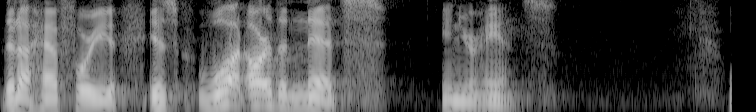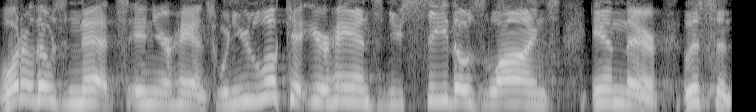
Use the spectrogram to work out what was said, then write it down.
that I have for you is what are the nets in your hands? What are those nets in your hands? When you look at your hands and you see those lines in there, listen,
